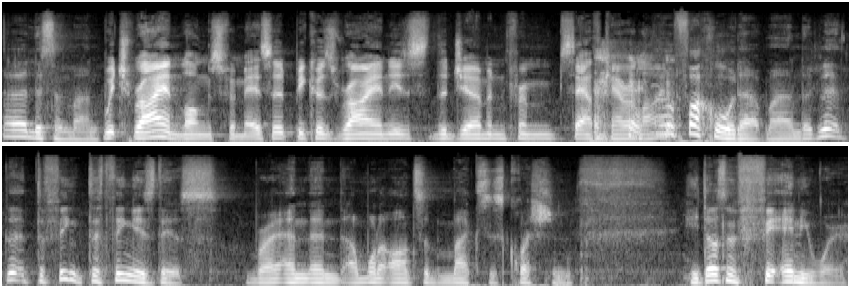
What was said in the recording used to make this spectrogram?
uh, listen, man. Which Ryan longs for Mesut because Ryan is the German from South Carolina. fuck all that, man. The, the, the thing, the thing is this, right? And then I want to answer Max's question. He doesn't fit anywhere,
